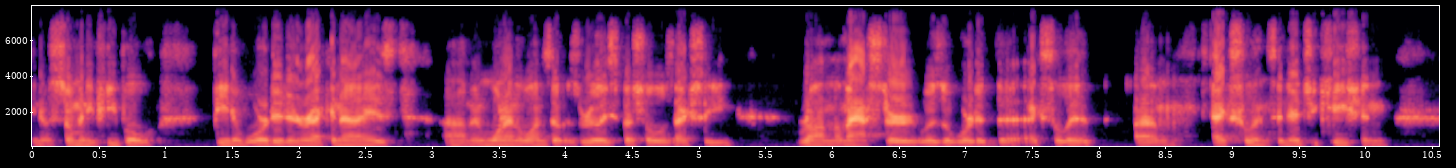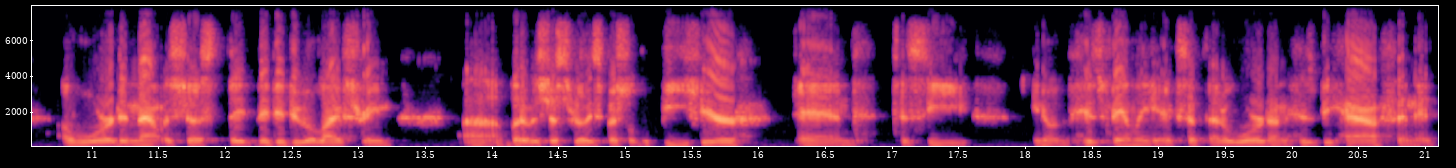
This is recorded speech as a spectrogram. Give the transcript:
you know, so many people being awarded and recognized. Um, and one of the ones that was really special was actually Ron Lemaster was awarded the excellent um, excellence in education award, and that was just they, they did do a live stream, uh, but it was just really special to be here and to see you know his family accept that award on his behalf, and it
